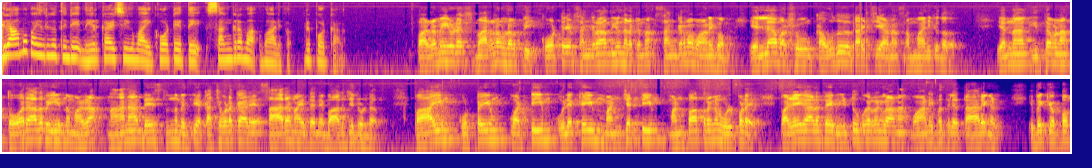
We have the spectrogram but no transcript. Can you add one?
ഗ്രാമപൈതൃകത്തിന്റെ നേർക്കാഴ്ചയുമായി കോട്ടയത്തെ സംക്രമ വാണിഭം. റിപ്പോർട്ട് കാണും. പഴമയുടെ സ്മരണ ഉണർത്തി കോട്ടയം സംക്രാന്തിയിൽ നടക്കുന്ന സംക്രമ വാണിഭം എല്ലാ വർഷവും കൗതുക കാഴ്ചയാണ് സമ്മാനിക്കുന്നത്. എന്നാൽ ഇത്തവണ തോരാതെ പെയ്യുന്ന മഴ നാനാദേശത്തു നിന്നും എത്തിയ കച്ചവടക്കാരെ സാരമായി തന്നെ ബാധിച്ചിട്ടുണ്ട്. പായും കുട്ടയും വട്ടിയും ഉലക്കയും മൺചട്ടിയും മൺപാത്രങ്ങൾ ഉൾപ്പെടെ പഴയകാലത്തെ വീട്ടുപകരണങ്ങളാണ് വാണിഭത്തിലെ താരങ്ങൾ. ഇവയ്ക്കൊപ്പം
